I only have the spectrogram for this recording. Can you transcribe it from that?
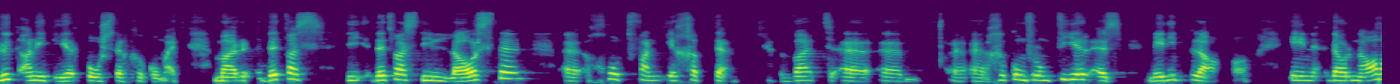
bloed aan die deurposte gekom het. Maar dit was die dit was die laaste uh god van Egipte wat uh ehm uh, uh, uh, gekonfronteer is met die plaag en daarna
